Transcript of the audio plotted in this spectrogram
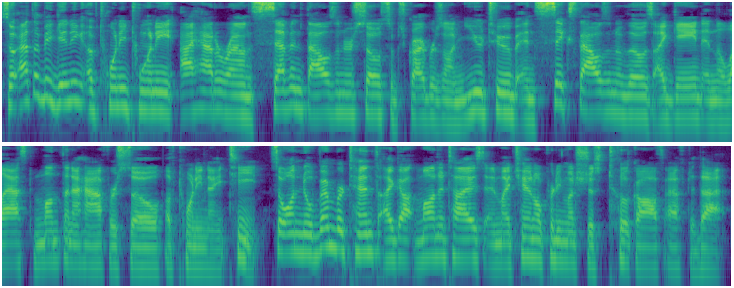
So at the beginning of 2020, I had around 7,000 or so subscribers on YouTube and 6,000 of those I gained in the last month and a half or so of 2019. So on November 10th, I got monetized and my channel pretty much just took off after that.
